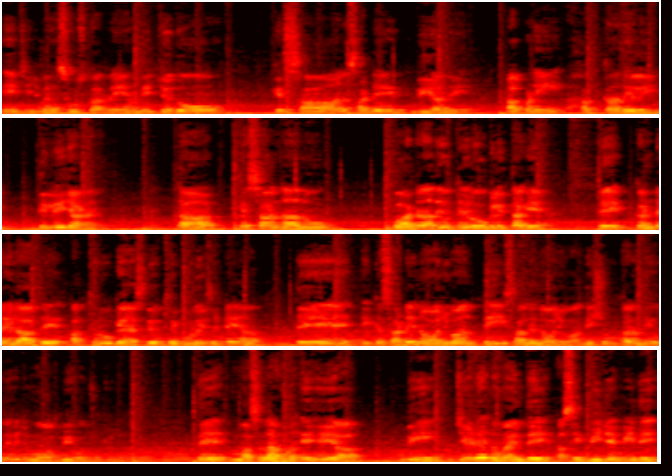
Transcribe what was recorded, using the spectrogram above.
ਇਹ ਚੀਜ਼ ਮਹਿਸੂਸ ਕਰ ਰਹੇ ਹਾਂ ਵੀ ਜਦੋਂ ਕਿਸਾਨ ਸਾਡੇ ਵੀਰਾਂ ਨੇ ਆਪਣੀ ਹੱਕਾਂ ਦੇ ਲਈ ਦਿੱਲੀ ਜਾਣਾ ਹੈ। ਤਾਂ ਕਿਸਾਨਾਂ ਨੂੰ ਬਾਰਡਰਾਂ ਦੇ ਉੱਤੇ ਰੋਕ ਲਿੱਤਾ ਗਿਆ ਹੈ ਤੇ ਕੰਡੇ ਲਾਤੇ ਅਥਰੂ ਗੈਸ ਦੇ ਉੱਤੇ ਗੋਲੇ ਸਿੱਟੇ ਆ ਤੇ ਇੱਕ ਸਾਡੇ ਨੌਜਵਾਨ 23 ਸਾਲੇ ਨੌਜਵਾਨ ਦੀ ਸ਼ੁਭਕਰਨ ਦੀ ਉਹਦੇ ਵਿੱਚ ਮੌਤ ਵੀ ਹੋ ਚੁੱਕੀ ਹੈ। ਤੇ ਮਸਲਾ ਹੁਣ ਇਹ ਆ ਵੀ ਜਿਹੜੇ ਨੁਮਾਇੰਦੇ ਅਸੀਂ ਬੀਜੇਪੀ ਦੇ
